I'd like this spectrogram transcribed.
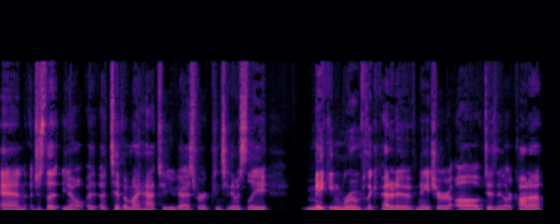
and just the you know a, a, tip of my hat to you guys for continuously making room for the competitive nature of Disney Lorcana.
